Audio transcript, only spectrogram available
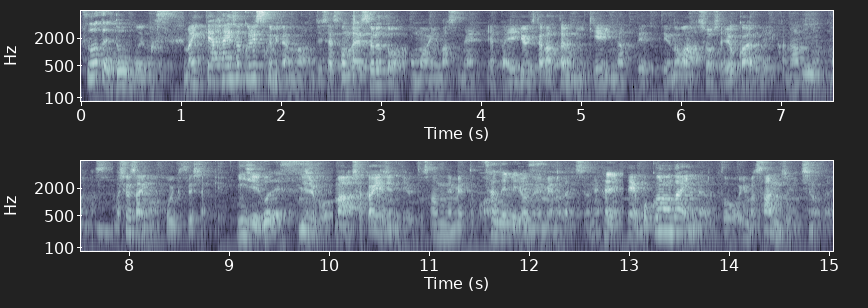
そのあたりどう思います？まあ、一定配属リスクみたいなのは実際存在するとは思いますね。やっぱ営業行きたかったのに経理になってっていうのは商社よくある例かなとは思います、まあ、周さん今おいくつでしたっけ？25です。25まあ社会人でいうと3年目とか3年目です。4年目の代ですよね、はい。で僕の代になると今31の代、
